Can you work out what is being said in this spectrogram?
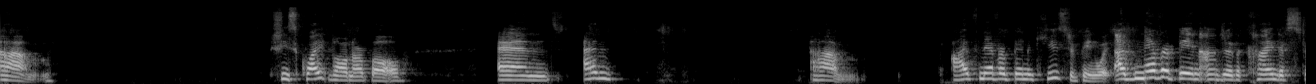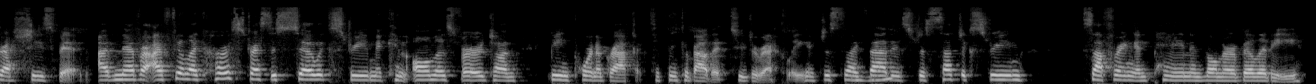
um she's quite vulnerable and and um, I've never been accused of being weak. I've never been under the kind of stress she's been. I've never. I feel like her stress is so extreme it can almost verge on being pornographic to think about it too directly. It's just like mm-hmm. that is just such extreme suffering and pain and vulnerability.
